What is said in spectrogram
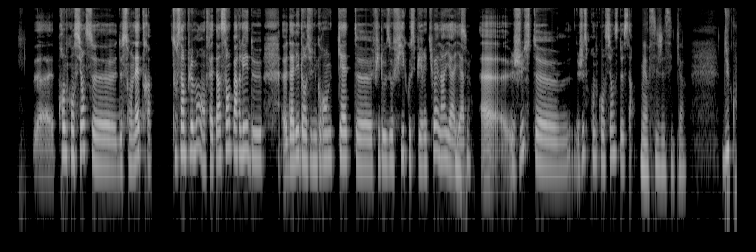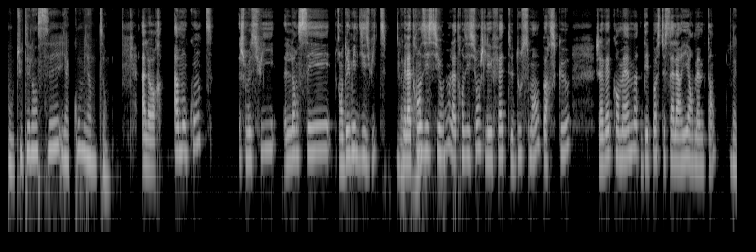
Euh, prendre conscience de son être, tout simplement en fait, hein, sans parler de d'aller dans une grande quête philosophique ou spirituelle. Hein, il y a, y a juste juste prendre conscience de ça. Merci Jessica. Du coup, tu t'es lancée il y a combien de temps? Alors, à mon compte, je me suis lancée en 2018. Mais la transition, la transition, je l'ai faite doucement parce que j'avais quand même des postes salariés en même temps.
